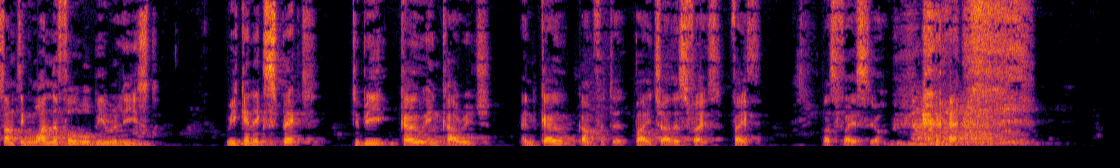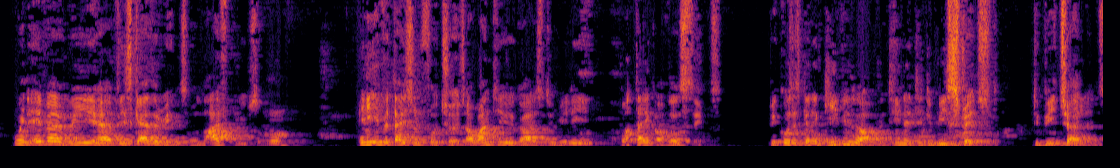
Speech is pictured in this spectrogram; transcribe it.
something wonderful will be released. We can expect to be co encouraged and co comforted by each other's faith. Faith. That's face yeah. Whenever we have these gatherings or life groups or any invitation for church, I want you guys to really partake of those things because it's going to give you the opportunity to be stretched, to be challenged.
